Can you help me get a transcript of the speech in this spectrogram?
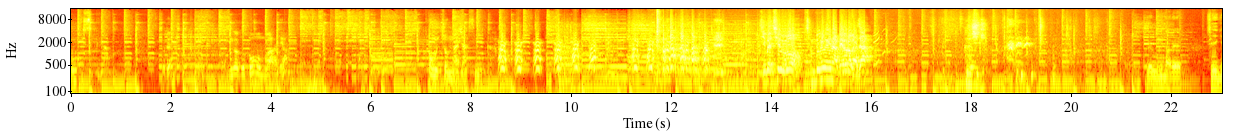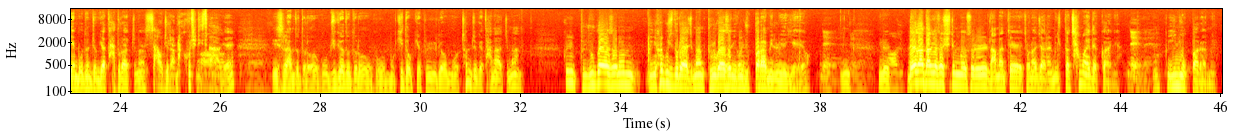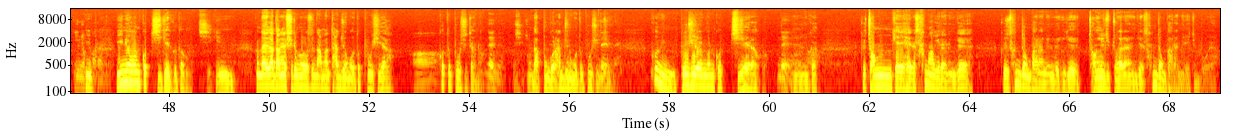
읽고 있습니다. 그래? 네가 그거 보면 뭐 아냐? 폼은 좀 나지 않습니까? 집에 치우고 천부경이나 배우러 가자. 그러시죠. 왜 우리나라에 세계의 모든 종교가 다 들어왔지만 싸우질 않아 우리 이상하게 이슬람도 들어오고 유교도 들어오고 뭐 기독교 불교 뭐 천주교 다 나왔지만 그 불- 육가에서는 이 헐구지도라 하지만 불가에서는 이걸 육바라밀로 얘기해요. 네. 음. 네. 아. 내가 당해서 싫은 것을 남한테 전하지 않으면 일단 참아야 될 거 아니야. 네. 네. 그 인욕바람이. 인욕바람이. 이- 인욕은 곧 지게거든. 지기. 음. 그 내가 당해 싫은 것을 남한테 안 주는 것도 보시야. 아. 그것도 보시잖아. 네네. 보시죠. 어, 나쁜 걸 안 주는 것도 보시지. 네 네. 그 보시라는 건 곧 지혜라고. 네. 어, 그러니까 그 정계해 사막이라는 게 그 선정 바람인데 이게 정일 집중하라는 게 선정 바람이지 뭐야.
